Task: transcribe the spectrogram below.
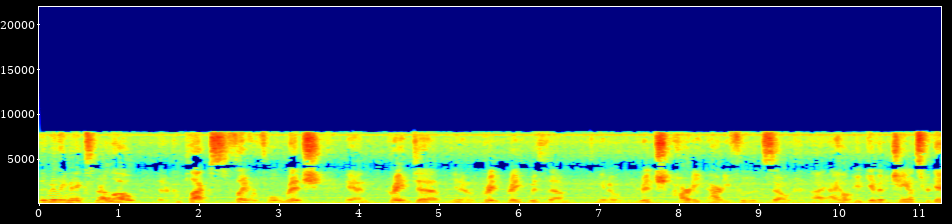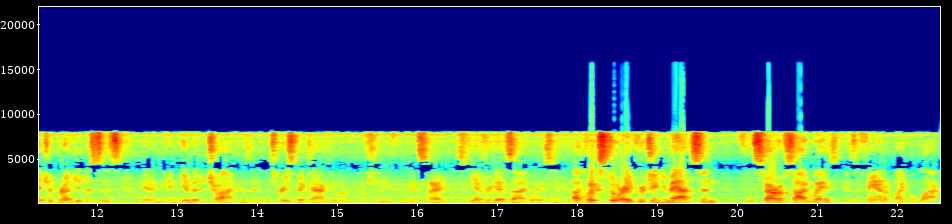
that really makes Merlot that are complex, flavorful, rich, and great, uh, you know, great, great with, um, you know, rich, hearty, hearty foods. So I, I hope you give it a chance. Forget your prejudices and, and give it a try because it, it's pretty spectacular. Actually, forget silence. Yeah, forget Sideways. A quick story: Virginia Madsen, the star of Sideways, is a fan of Michael Black.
